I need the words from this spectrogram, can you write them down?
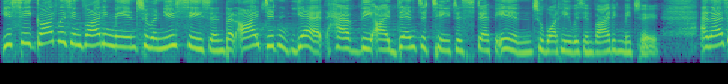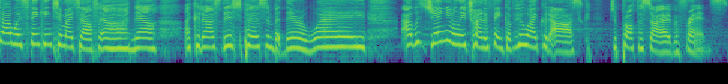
You see, God was inviting me into a new season, but I didn't yet have the identity to step in to what He was inviting me to. And as I was thinking to myself, oh, now I could ask this person, but they're away. I was genuinely trying to think of who I could ask to prophesy over France.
